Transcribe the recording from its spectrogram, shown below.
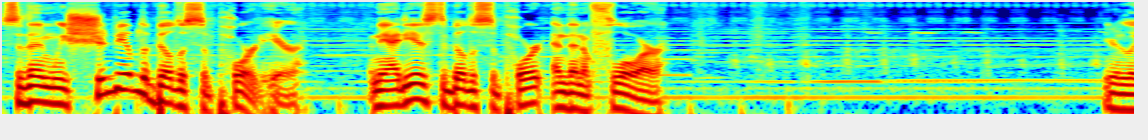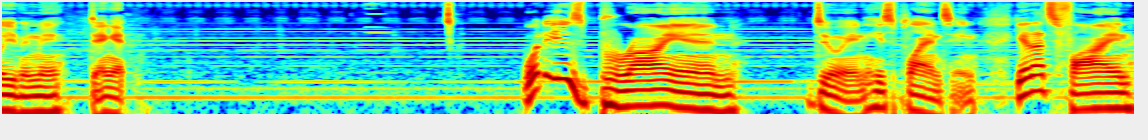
so then we should be able to build a support here. And the idea is to build a support and then a floor. You're leaving me. Dang it. What is Brian doing? He's planting. Yeah, that's fine.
